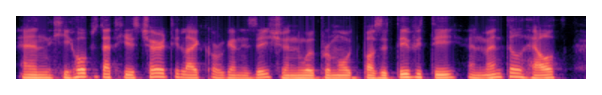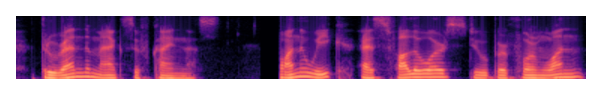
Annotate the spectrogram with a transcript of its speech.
and he hopes that his charity-like organization will promote positivity and mental health through random acts of kindness. One a Week asks followers to perform one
